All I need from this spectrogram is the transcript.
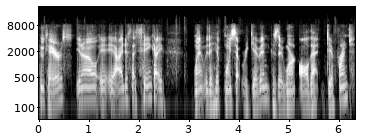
who cares? You know, it, it- I just, I think I went with the hit points that were given because they weren't all that different.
